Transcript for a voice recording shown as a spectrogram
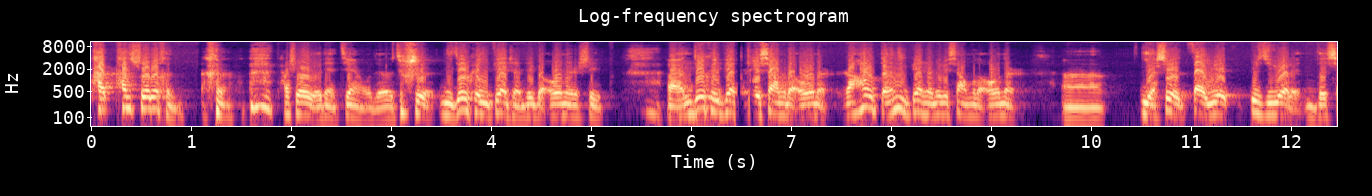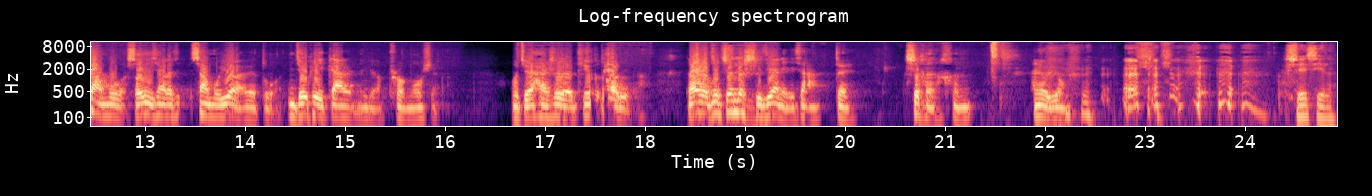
他他说的很，他说的 有点贱，我觉得就是你就可以变成这个 ownership，啊、你就可以变成这个项目的 owner，然后等你变成这个项目的 owner，呃，也是在越日积月累，你的项目手底下的项目越来越多，你就可以 get 那个 promotion，我觉得还是挺有道理的。然后我就真的实践了一下，对，是很很很有用。学习了，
